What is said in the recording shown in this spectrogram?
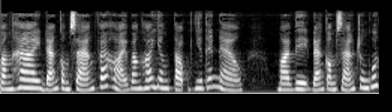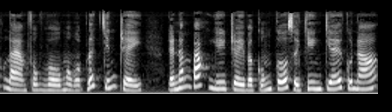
Phần 2. Đảng Cộng sản phá hoại văn hóa dân tộc như thế nào? Mọi việc Đảng Cộng sản Trung Quốc làm phục vụ một mục đích chính trị để nắm bắt, duy trì và củng cố sự chuyên chế của nó.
